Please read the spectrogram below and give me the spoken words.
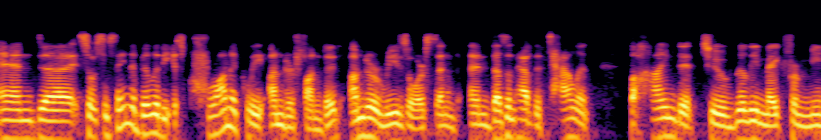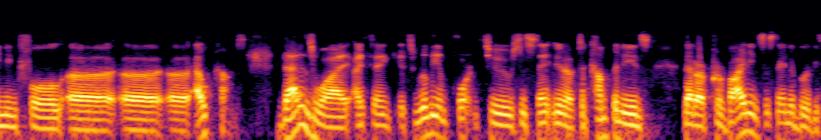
And uh, so sustainability is chronically underfunded, under resourced, and, and doesn't have the talent behind it to really make for meaningful uh, uh, uh, outcomes. That is why I think it's really important to sustain, you know, to companies that are providing sustainability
